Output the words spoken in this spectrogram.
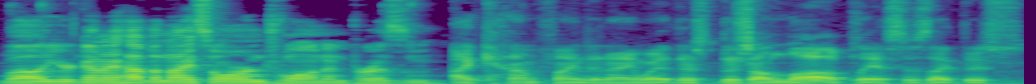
Well, you're gonna have a nice orange one in prison. I can't find it anywhere. There's there's a lot of places like there's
